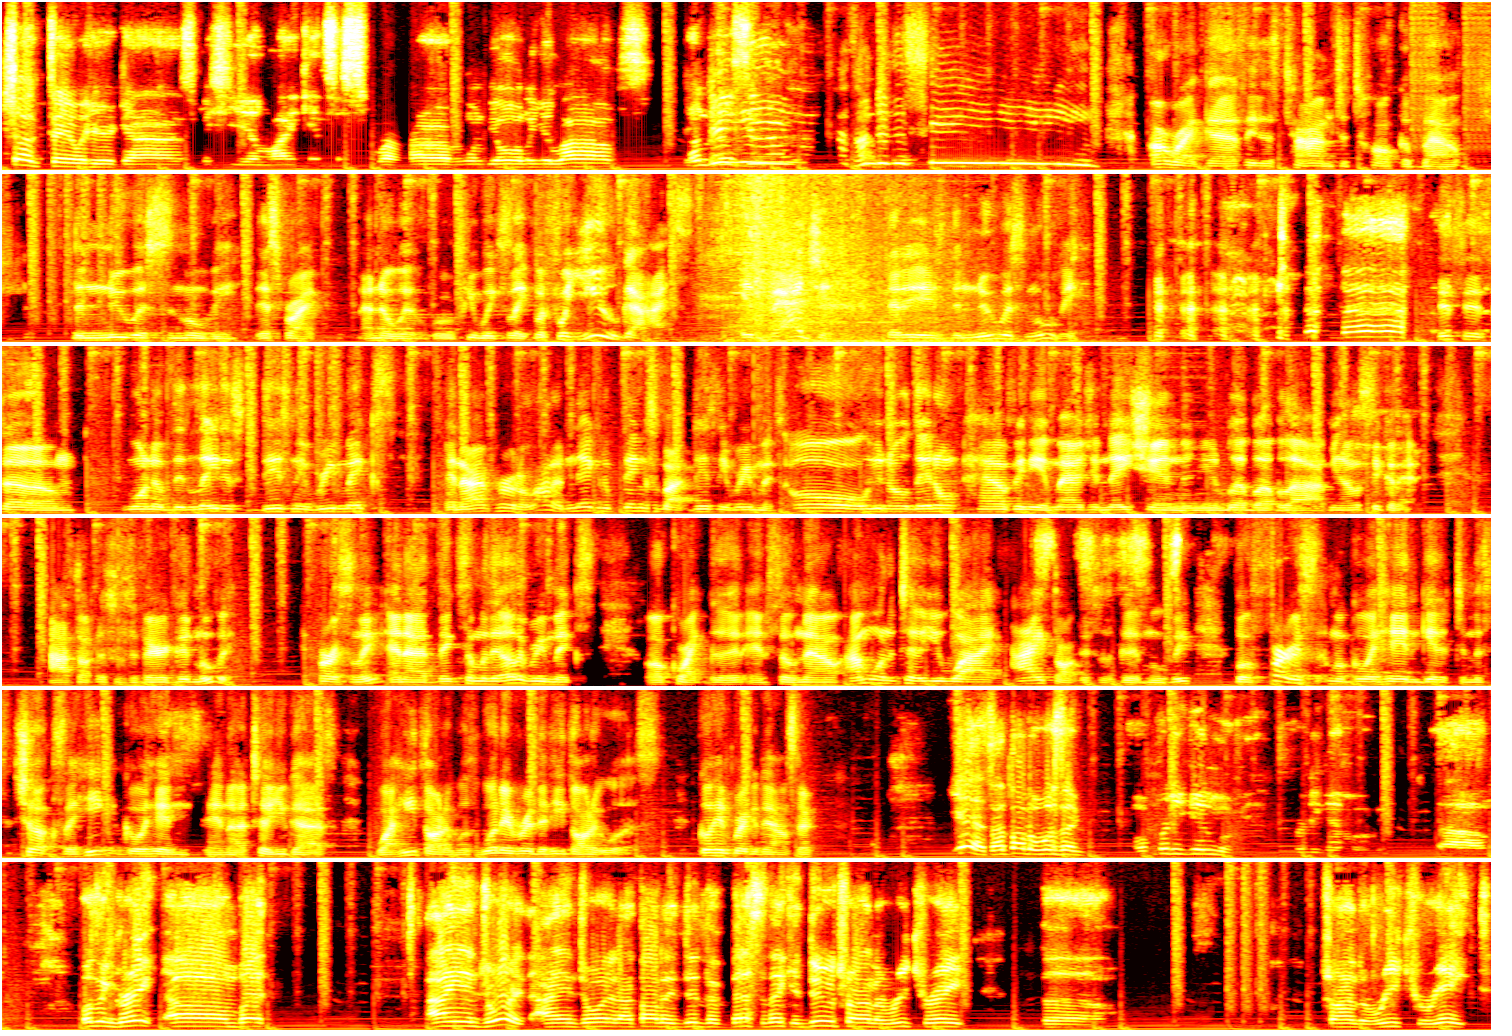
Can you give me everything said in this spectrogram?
Chuck Taylor here, guys. Make sure you like and subscribe. We want to be all in your lives. Under the sea. Under the sea. All right, guys, it is time to talk about the newest movie. That's right. I know we're, we're a few weeks late, but for you guys, imagine that it is the newest movie. this is um, one of the latest Disney remakes, and I've heard a lot of negative things about Disney remakes. Oh, you know, they don't have any imagination, and you know, blah blah blah. You know, let's think of that. I thought this was a very good movie, personally, and I think some of the other remakes are quite good. And so now I'm going to tell you why I thought this was a good movie. But first, I'm going to go ahead and get it to Mr. Chuck so he can go ahead and, and uh, tell you guys why he thought it was whatever that he thought it was. Go ahead and break it down, sir. Yes, I thought it was a, a pretty good movie. Pretty good movie. Um, wasn't great, um, but I enjoyed. it. I enjoyed. it. I thought they did the best they could do, trying to recreate the, trying to recreate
